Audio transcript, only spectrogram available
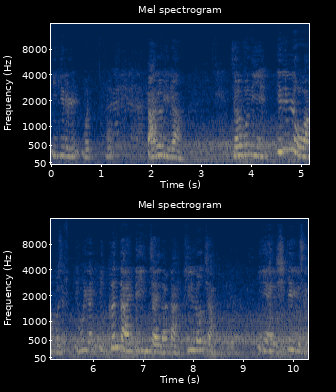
이 길을 뭐, 뭐 따르리라. 저분이 일로 왕 보세요. 우리가 이건다 할 때 인자에다가 길로자. 이게 쉽게 얘기해서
